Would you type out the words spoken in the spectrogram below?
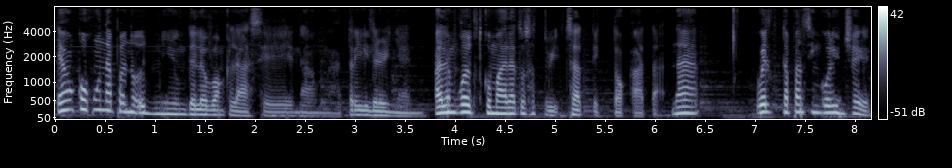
Ewan ko kung napanood niyo yung dalawang klase ng uh, trailer niyan. Alam ko, kumala to sa, tweet, sa TikTok ata. Na, well, napansin ko rin siya eh.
